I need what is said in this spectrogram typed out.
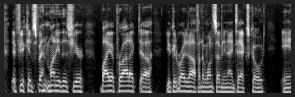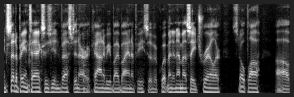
if you can spend money this year, buy a product, uh, you could write it off on the 179 tax code. Instead of paying taxes, you invest in our economy by buying a piece of equipment, an MSA trailer, snowplow, uh,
